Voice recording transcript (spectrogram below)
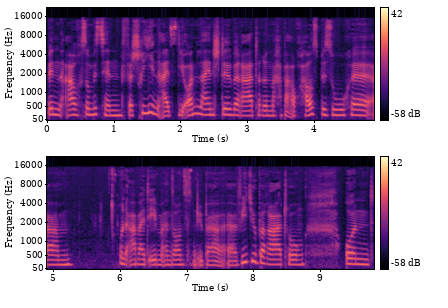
bin auch so ein bisschen verschrien als die Online-Stillberaterin, mache aber auch Hausbesuche Besuche ähm, und arbeite eben ansonsten über äh, Videoberatung. Und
